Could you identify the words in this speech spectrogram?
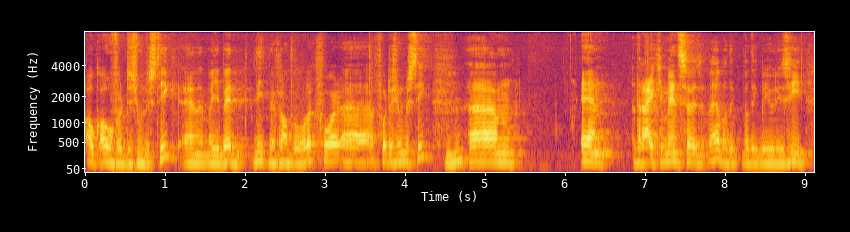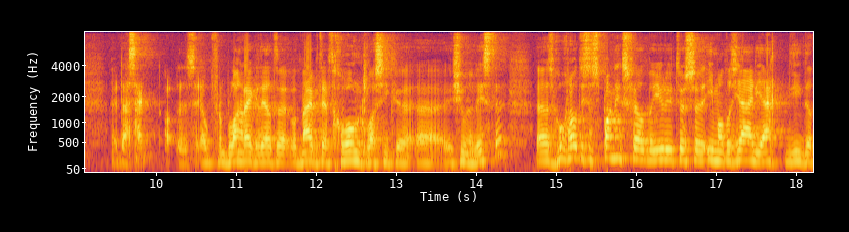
ook over de journalistiek, en, maar je bent niet meer verantwoordelijk voor, voor de journalistiek. Mhm. Ehm, en het rijtje mensen, wat, ik, wat ik bij jullie zie, daar zijn, uh, ook voor een belangrijk gedeelte, wat mij betreft, gewoon klassieke uh, journalisten. Hoe groot is het spanningsveld bij jullie tussen iemand als jij, die eigenlijk die, dat,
